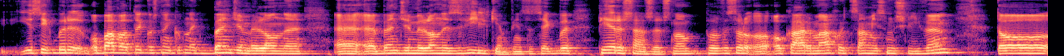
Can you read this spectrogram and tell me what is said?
jest jakby obawa tego, że ten gatunek będzie mylony, e, e, będzie mylony z wilkiem, więc to jest jakby pierwsza rzecz. No, profesor Okarma, choć sam jest myśliwym, to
